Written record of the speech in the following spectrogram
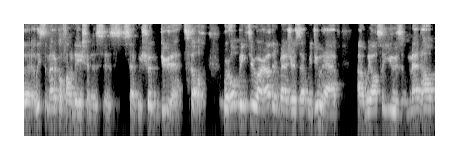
uh, at least the Medical Foundation has, has said we shouldn't do that. So we're hoping through our other measures that we do have. Uh, we also use MedHub,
